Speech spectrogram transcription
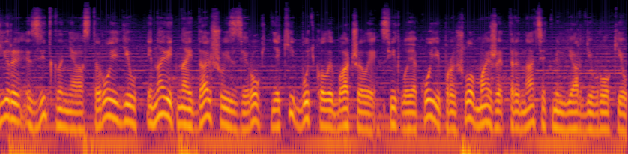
діри, зіткнення астероїдів і навіть найдальшу із зірок, які будь-коли бачили, світло якої пройшло майже 13 мільярдів років.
